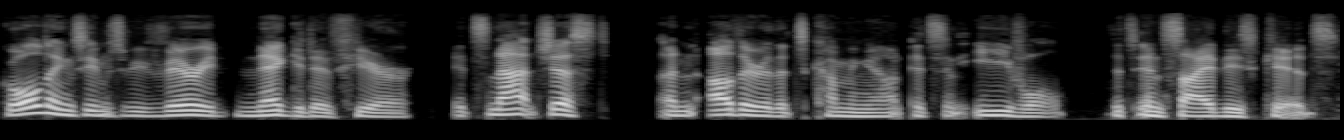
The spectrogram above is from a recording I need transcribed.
Golding seems to be very negative here. It's not just an other that's coming out, it's an evil that's inside these kids.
